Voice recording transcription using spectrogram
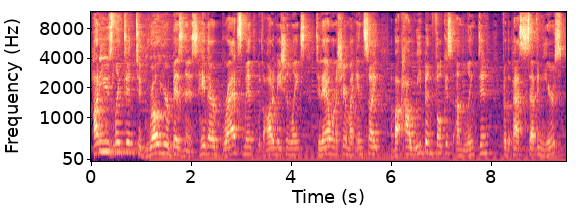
How to use LinkedIn to grow your business. Hey there, Brad Smith with Automation Links. Today I want to share my insight about how we've been focused on LinkedIn for the past seven years,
